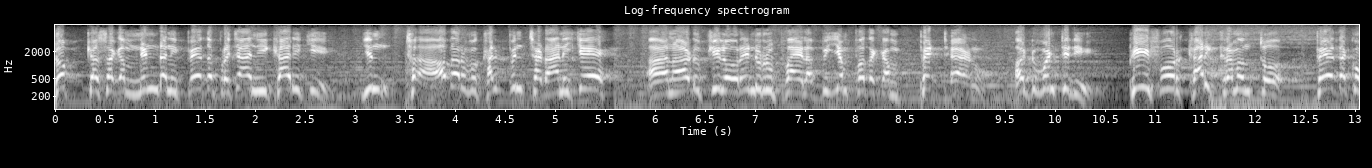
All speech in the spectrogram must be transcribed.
డొక్క సగం నిండని పేద ప్రజానీకారికి ఇంత ఆదరవు కల్పించడానికే ఆనాడు కిలో రెండు రూపాయల బియ్యం పథకం పెట్టాను. అటువంటిది పి ఫోర్ కార్యక్రమంతో పేదకు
